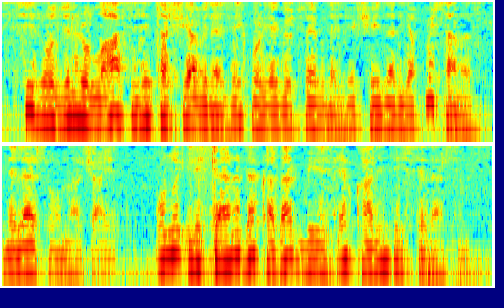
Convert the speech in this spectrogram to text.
siz o zillullah'a sizi taşıyabilecek, oraya götürebilecek şeyleri yapmışsanız nelerse onlar şayet. Onu iliklerinize kadar bir zevk halinde hissedersiniz.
